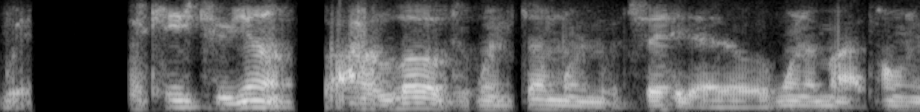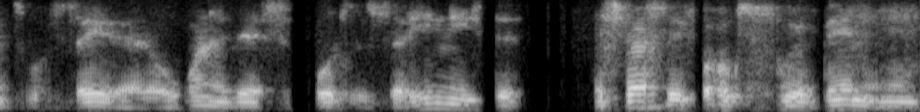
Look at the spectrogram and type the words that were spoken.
with? Like he's too young. I loved when someone would say that, or one of my opponents would say that, or one of their supporters would say he needs to, especially folks who have been in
